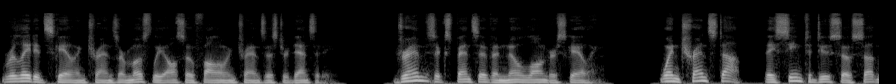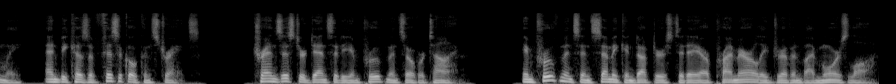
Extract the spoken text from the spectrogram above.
Related scaling trends are mostly also following transistor density. DRAM is expensive and no longer scaling. When trends stop, they seem to do so suddenly, and because of physical constraints. Transistor density improvements over time. Improvements in semiconductors today are primarily driven by Moore's Law.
